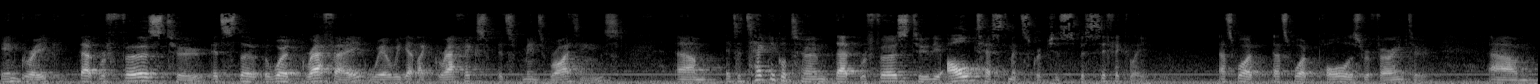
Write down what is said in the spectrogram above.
in Greek that refers to, it's the, the word graphe, where we get like graphics, it means writings. Um, it's a technical term that refers to the Old Testament scriptures specifically. That's what, that's what Paul is referring to. Um,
